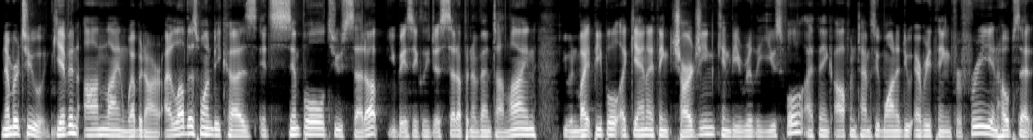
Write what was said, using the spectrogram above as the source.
Number two, give an online webinar. I love this one because it's simple to set up. You basically just set up an event online, you invite people. Again, I think charging can be really useful. I think oftentimes we want to do everything for free in hopes that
